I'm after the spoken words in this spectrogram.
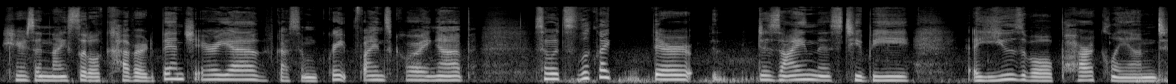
Here's a nice little covered bench area. We've got some grapevines growing up. So it's looked like they're designed this to be a usable parkland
